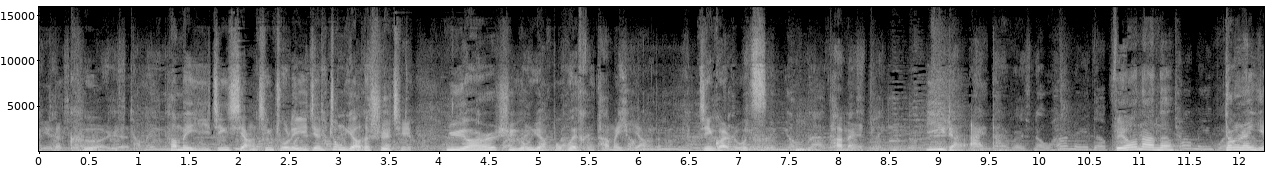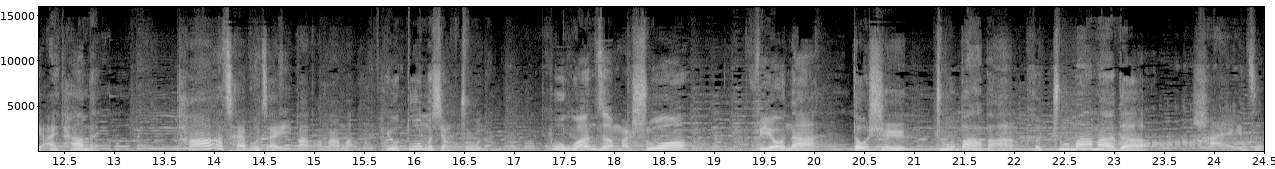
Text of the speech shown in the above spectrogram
别的客人。他们已经想清楚了一件重要的事情：女儿是永远不会和他们一样的。尽管如此，他们依然爱她。菲奥娜呢，当然也爱他们。她才不在意爸爸妈妈有多么像猪呢。不管怎么说，菲奥娜都是。猪爸爸和猪妈妈的孩子，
